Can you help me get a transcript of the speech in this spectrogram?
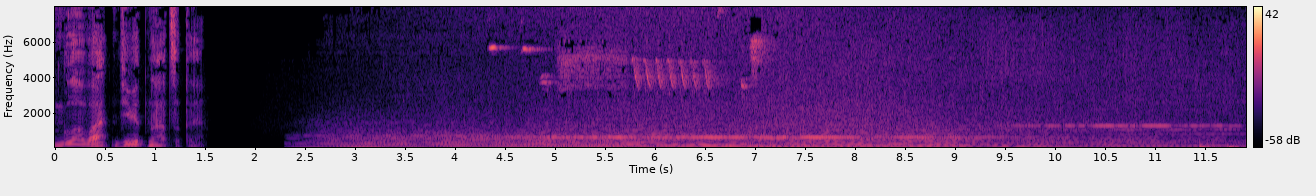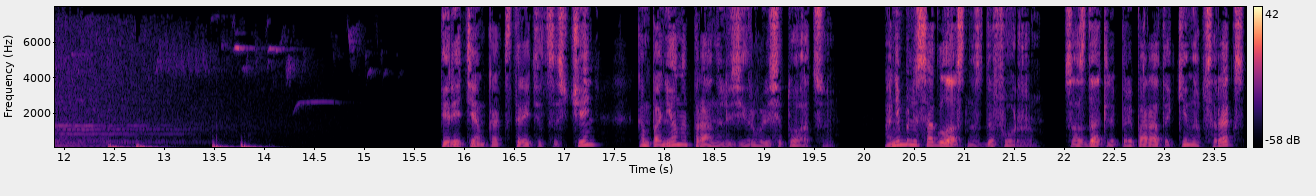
Глава 19. Перед тем, как встретиться с Чень, компаньоны проанализировали ситуацию. Они были согласны с Дефоржем. Создатель препарата Кинопс Рекс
